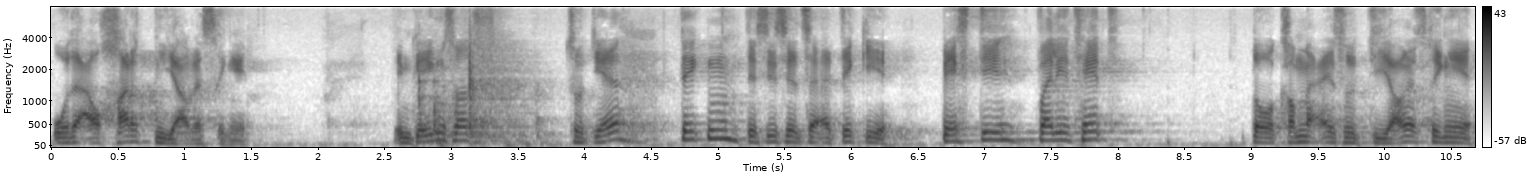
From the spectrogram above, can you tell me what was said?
oder auch harten Jahresringe. Im Gegensatz zu der Decken, das ist jetzt eine Decke beste Qualität. Da kann man also die Jahresringe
